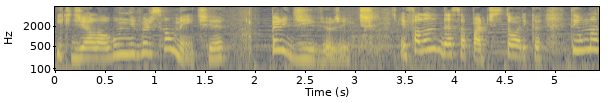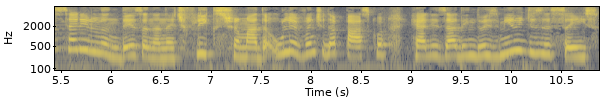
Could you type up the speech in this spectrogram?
e que dialoga universalmente. Imperdível, gente. E falando dessa parte histórica, tem uma série irlandesa na Netflix chamada O Levante da Páscoa, realizada em 2016,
